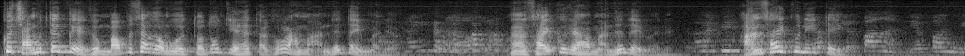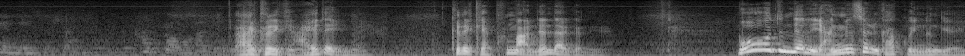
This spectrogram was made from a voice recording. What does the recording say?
그 잘못된 거예요. 그 마법사가 뭐 도둑질 했다 그걸 하면 안 된다 이 말이야. 아, 사기꾼이 하면 안 된다 이 말이야. 안 사기꾼이 있다. 이 역방 역방경이 있었죠. 카드 뽑아가지고. 아, 그렇게 아니다, 이 말이야. 그렇게 풀면 안 된다, 이거든요. 모든 데는 양면성을 갖고 있는 거예요.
